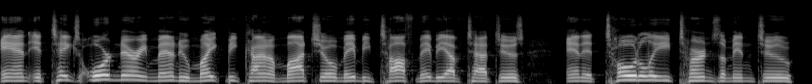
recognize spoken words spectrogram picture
And it takes ordinary men who might be kind of macho, maybe tough, maybe have tattoos, and it totally turns them into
